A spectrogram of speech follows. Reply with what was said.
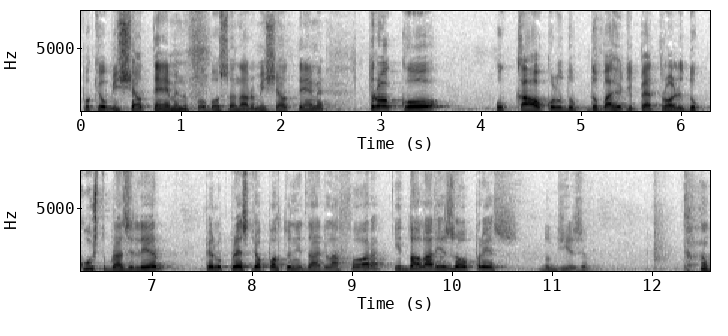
Porque o Michel Temer, não foi o Bolsonaro, o Michel Temer trocou o cálculo do, do barril de petróleo do custo brasileiro pelo preço de oportunidade lá fora e dolarizou o preço do diesel. Então,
